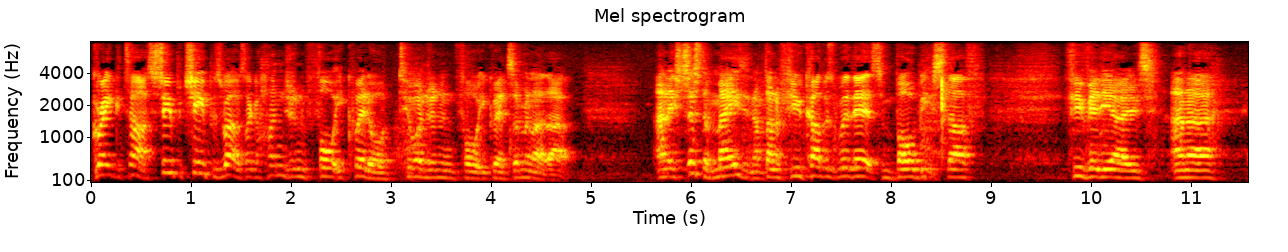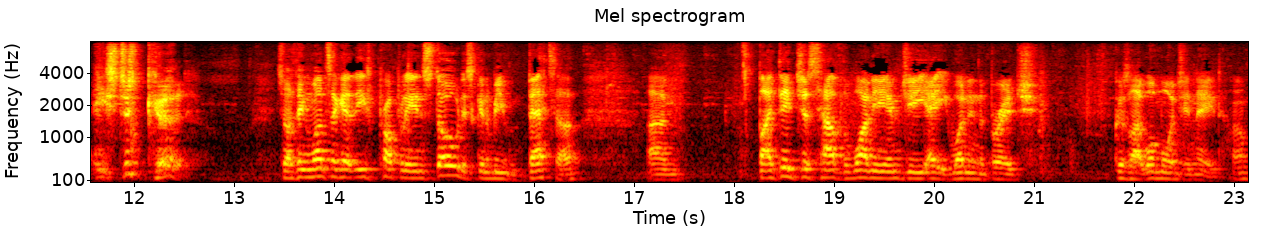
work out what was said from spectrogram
great guitar, super cheap as well. It's like 140 quid or 240 quid, something like that. And it's just amazing. I've done a few covers with it, some Volbeat stuff, a few videos, and uh, it's just good. So I think once I get these properly installed, it's going to be even better. Um, but I did just have the one EMG 81 in the bridge. Because like, what more do you need, huh?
